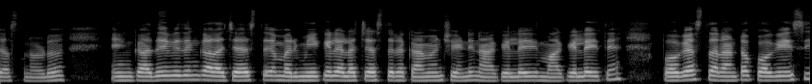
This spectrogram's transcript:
చేస్తున్నాడు. ఇంకా అదే విధంగా అలా చేస్తే మరి మీకెళ్ళి ఎలా చేస్తారో కామెంట్ చేయండి. నాకెళ్ళి మాకెళ్ళి అయితే పొగేస్తారంట. పొగేసి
